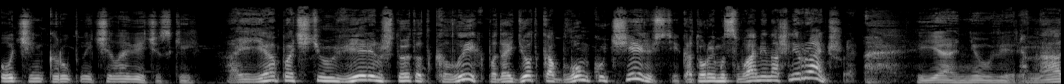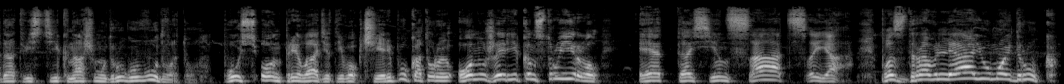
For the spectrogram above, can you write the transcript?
очень крупный человеческий. А я почти уверен, что этот клык подойдет к обломку челюсти, который мы с вами нашли раньше. Я не уверен. Надо отвезти к нашему другу Вудворту. Пусть он приладит его к черепу, которую он уже реконструировал, это сенсация! Поздравляю, мой друг!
